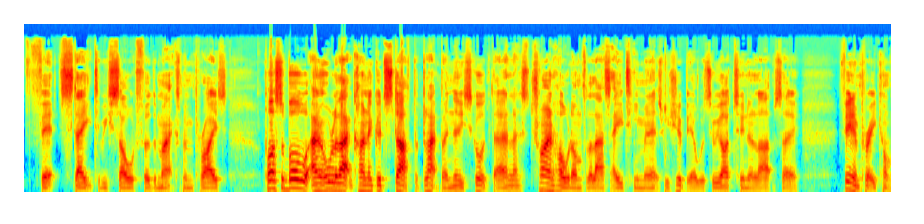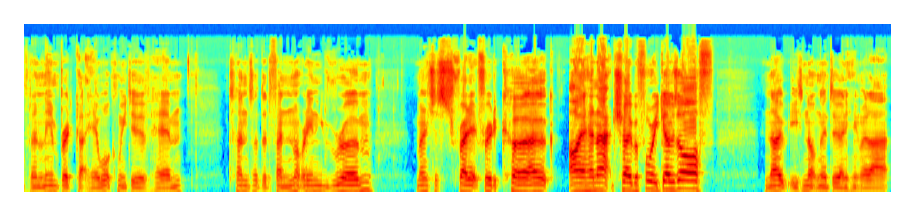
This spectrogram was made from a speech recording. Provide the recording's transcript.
fit state to be sold for the maximum price possible, and all of that kind of good stuff. But Blackburn nearly scored there. Let's try and hold on for the last 18 minutes. We should be able to. We are 2 0 up, so feeling pretty confident. Liam Bridcut here. What can we do with him? Turns out the defender, not really any room. Managed to thread it through to Kirk. Iheanacho before he goes off. Nope, he's not going to do anything with that.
